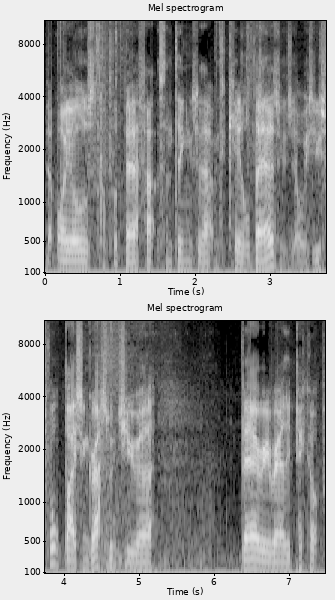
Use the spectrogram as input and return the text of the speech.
the oils, a couple of bear fats and things without having to kill bears, which is always useful. Bison grass, which you uh, very rarely pick up,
